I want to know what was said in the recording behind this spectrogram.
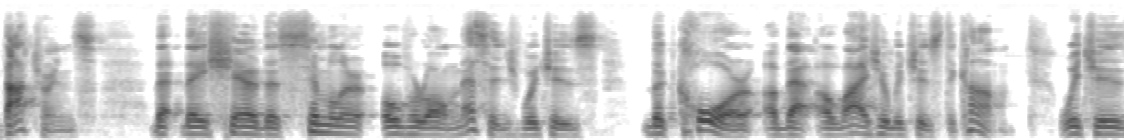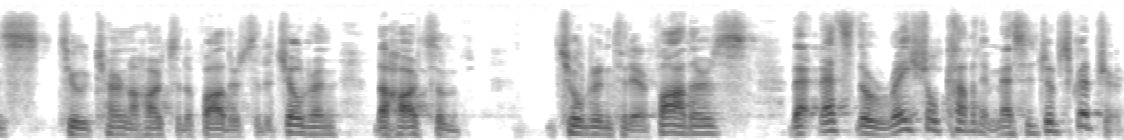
doctrines, that they share the similar overall message, which is the core of that Elijah which is to come, which is to turn the hearts of the fathers to the children, the hearts of children to their fathers. That, that's the racial covenant message of Scripture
